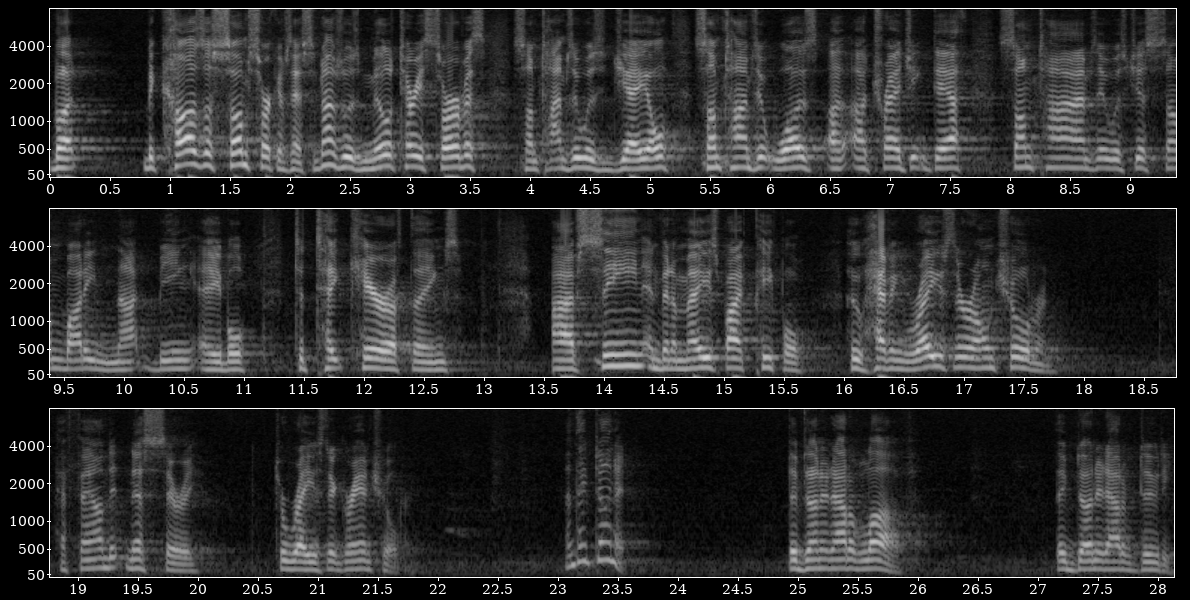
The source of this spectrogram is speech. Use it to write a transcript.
but because of some circumstances, sometimes it was military service, sometimes it was jail, sometimes it was a, a tragic death, sometimes it was just somebody not being able to take care of things. I've seen and been amazed by people who, having raised their own children, have found it necessary to raise their grandchildren. And they've done it. They've done it out of love, they've done it out of duty.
